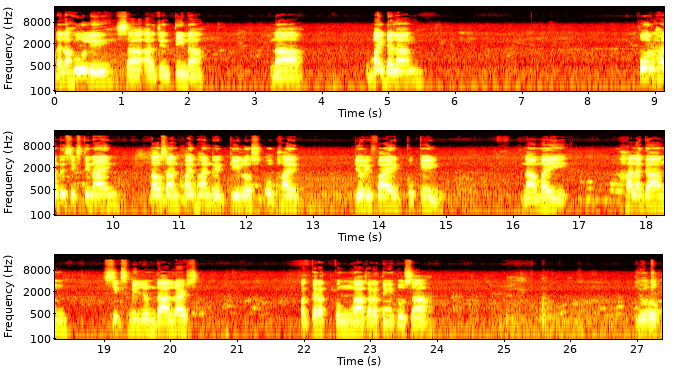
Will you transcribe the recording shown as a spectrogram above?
na nahuli sa Argentina na may dalang 469,500 kilos of high purified cocaine na may halagang 6 million dollars pagkarat kung makakarating ito sa Europe.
